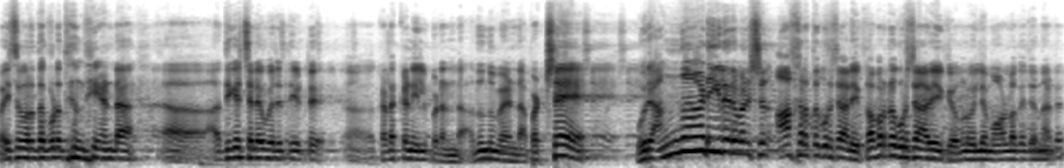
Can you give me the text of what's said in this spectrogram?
പൈസ വെറുതെ കൊടുത്ത് എന്ത് ചെയ്യേണ്ട അധിക ചെലവ് വരുത്തിയിട്ട് കടക്കണിയിൽ പെടണ്ട അതൊന്നും വേണ്ട. പക്ഷേ ഒരു അങ്ങാടിയിലൊരു മനുഷ്യൻ ആഹ്റത്തെ കുറിച്ച് ആലോചിക്കും കബറിനെ കുറിച്ച് ആലോചിക്കുമോ നിങ്ങൾ വലിയ മോളിലൊക്കെ ചെന്നിട്ട്?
